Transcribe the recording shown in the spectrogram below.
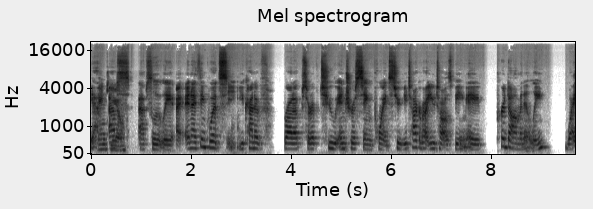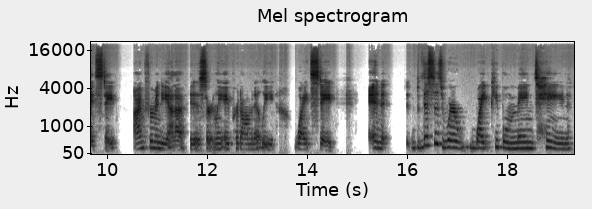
Yeah, thank you. Abs- absolutely. And I think what's you kind of brought up sort of two interesting points too. You talk about Utah as being a predominantly white state. I'm from Indiana. It is certainly a predominantly white state. And this is where white people maintain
